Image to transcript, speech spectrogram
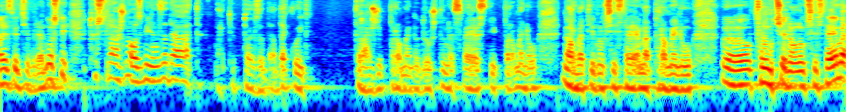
listici vrednosti, to je strašno ozbiljan zadatak. Znate, to je zadatak koji traži promenu društvene svesti, promenu normativnog sistema, promenu uh, funkcionalnog sistema.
